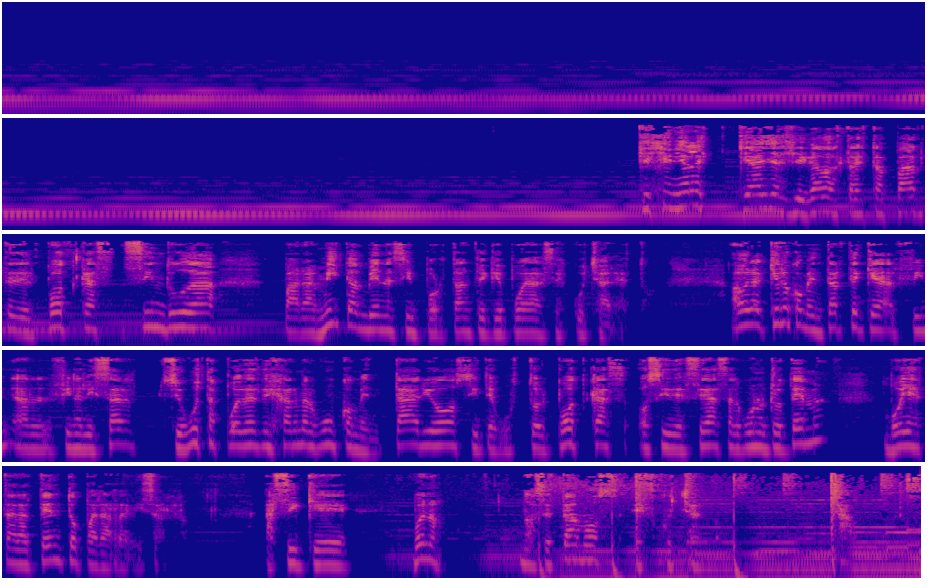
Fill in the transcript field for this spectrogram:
Qué genial es que hayas llegado hasta esta parte del podcast. Sin duda, para mí también es importante que puedas escuchar esto. Ahora quiero comentarte que al, al finalizar, si gustas, puedes dejarme algún comentario, si te gustó el podcast o si deseas algún otro tema, voy a estar atento para revisarlo. Así que, bueno, nos estamos escuchando. Chao.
